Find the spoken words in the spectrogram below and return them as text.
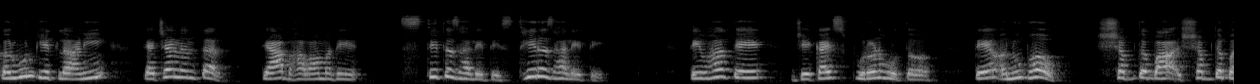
करून घेतलं आणि त्याच्यानंतर त्या भावामध्ये स्थित झाले ते स्थिर झाले ते. तेव्हा ते जे काय स्फुरण होतं ते अनुभव शब्द बा शब्द ब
